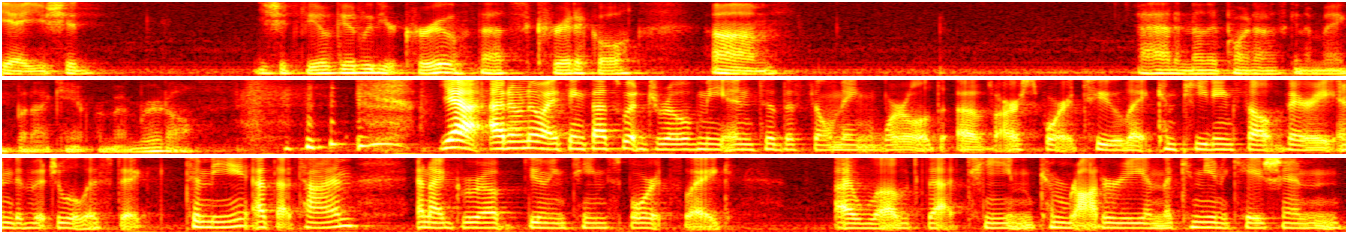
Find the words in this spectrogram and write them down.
yeah, you should you should feel good with your crew. That's critical. Um, I had another point I was gonna make, but I can't remember it all. yeah, I don't know. I think that's what drove me into the filming world of our sport too. Like competing felt very individualistic to me at that time, and I grew up doing team sports. Like I loved that team camaraderie and the communication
